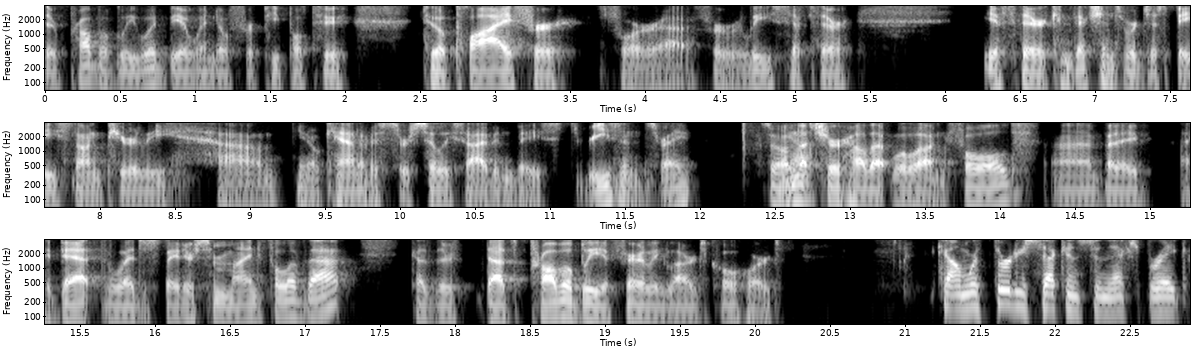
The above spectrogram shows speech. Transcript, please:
there probably would be a window for people to to apply for for uh, for release if they're if their convictions were just based on purely um, you know cannabis or psilocybin based reasons right so i'm Yeah. not sure how that will unfold uh, but i i bet the legislators are mindful of that because there that's probably a fairly large cohort We're 30 seconds to the next break,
